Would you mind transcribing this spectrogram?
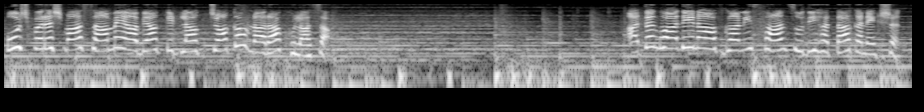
પૂછપરછમાં સામે આવ્યા કેટલાક ચોંકાવનારા ખુલાસા. આતંકવાદીના અફઘાનિસ્તાન સુધી હતા કનેક્શન.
